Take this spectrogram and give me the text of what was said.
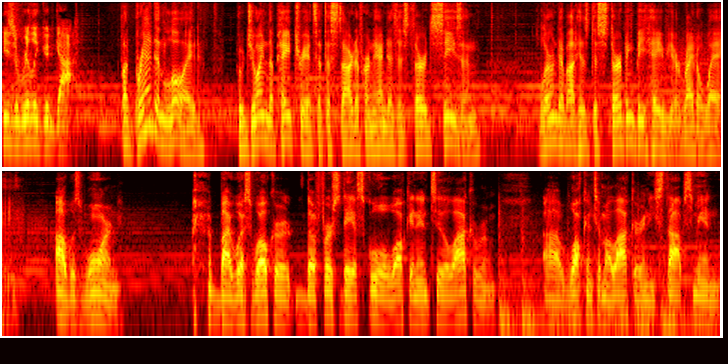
he's a really good guy. But Brandon Lloyd, who joined the Patriots at the start of Hernandez's third season, learned about his disturbing behavior right away. I was warned by Wes Welker the first day of school, walking into the locker room, uh, walking to my locker, and he stops me and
